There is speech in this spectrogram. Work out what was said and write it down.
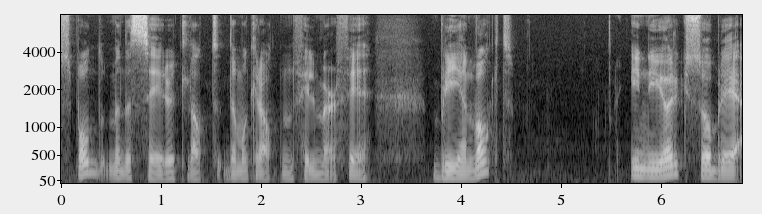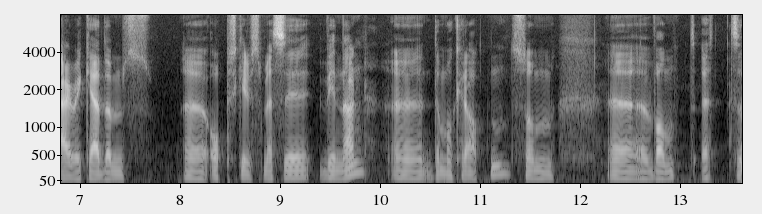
spådd, men det ser ut til at demokraten Phil Murphy blir gjenvalgt. I New York så ble Eric Adams uh, oppskriftsmessig vinneren, uh, demokraten, som uh, vant et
